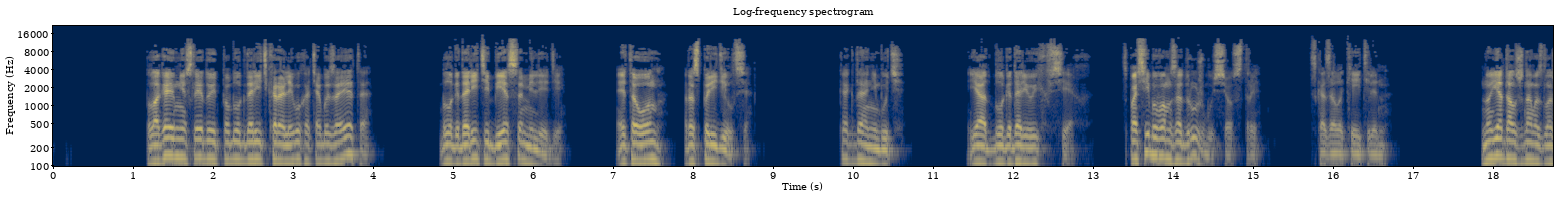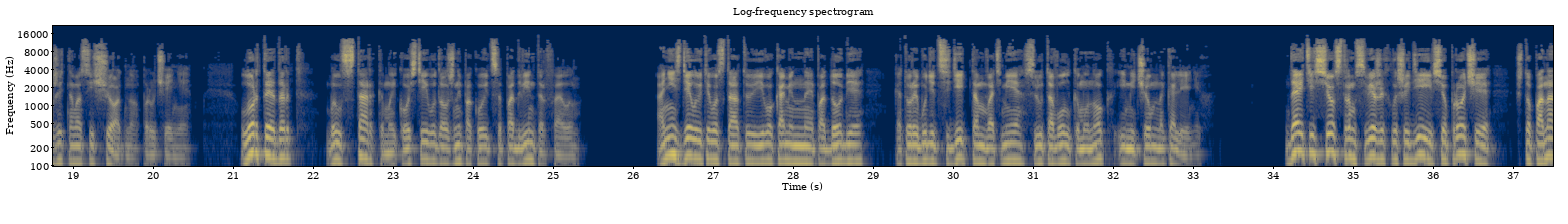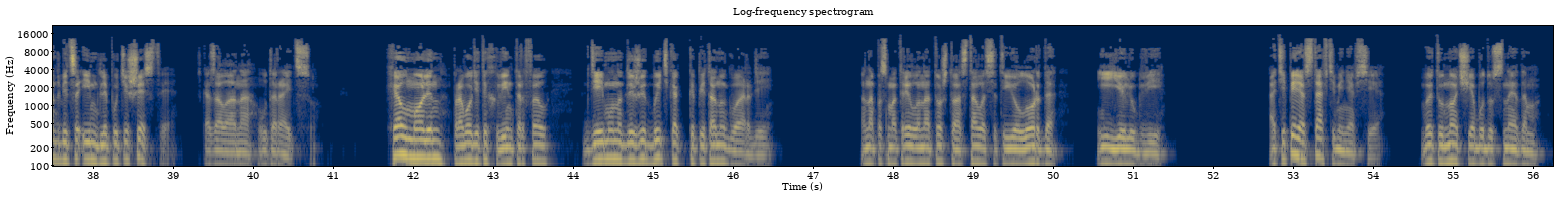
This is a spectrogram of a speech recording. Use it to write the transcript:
Полагаю, мне следует поблагодарить королеву хотя бы за это. Благодарите беса, миледи. Это он распорядился. Когда-нибудь я отблагодарю их всех. Спасибо вам за дружбу, сестры, — сказала Кейтилин. Но я должна возложить на вас еще одно поручение. Лорд Эддард был Старком, и кости его должны покоиться под Винтерфеллом. Они сделают его статую, его каменное подобие, которое будет сидеть там во тьме с лютоволком у ног и мечом на коленях. Дайте сестрам свежих лошадей и все прочее, что понадобится им для путешествия», — сказала она Утерайцу. Хелл Молин проводит их в Винтерфелл, где ему надлежит быть как капитану гвардии. Она посмотрела на то, что осталось от ее лорда и ее любви. А теперь оставьте меня все. В эту ночь я буду с Недом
